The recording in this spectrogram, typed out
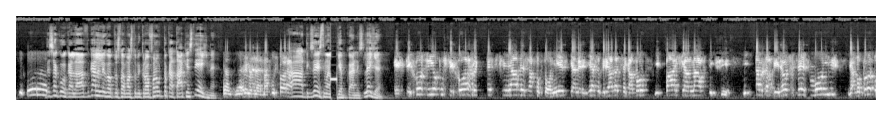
στη χώρα. Δεν σε ακούω καλά. Βγάλε λίγο από το στόμα στο μικρόφωνο. Το κατάπιες τι έγινε; Περίμενε, μ' ακούς τώρα. Α, την ξέρεις τη μαλακία που κάνεις. Λέγε. Ευτυχώς ή όπου στη χώρα με 6.000 αυτοκτονίες και ανεργία στο 30% υπάρχει ανάπτυξη. Η Τράπεζα Πυραιό χθε μόλις για το πρώτο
